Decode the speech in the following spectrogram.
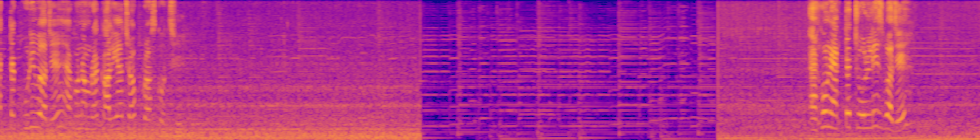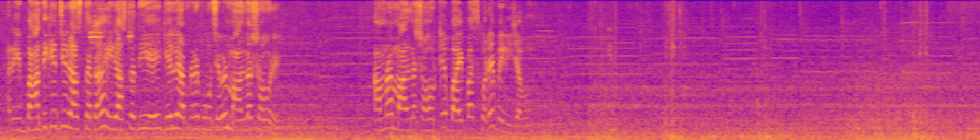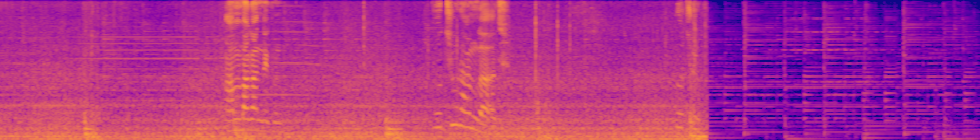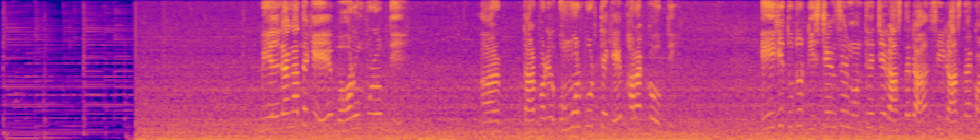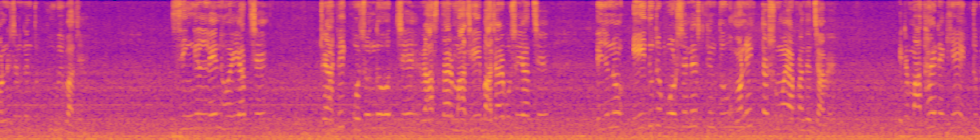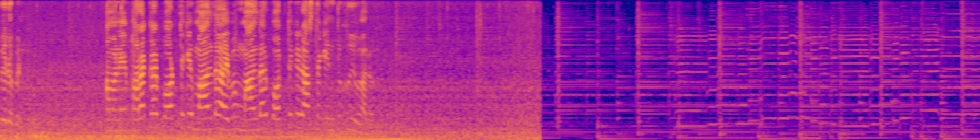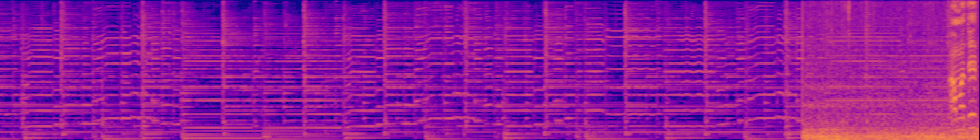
একটা কুড়ি বাজে, এখন আমরা কালিয়াচক ক্রস করছি। এখন একটা চল্লিশ বাজে। আর এই বাঁদিকের যে রাস্তাটা, এই রাস্তা দিয়ে গেলে আপনারা পৌঁছাবেন মালদা শহরে। আমরা মালদা শহরকে বাইপাস করে বেরিয়ে যাব। আম বাগান দেখুন। প্রচুর আম গাছ রাস্তাটা, সেই রাস্তার কন্ডিশন কিন্তু খুবই বাজে। সিঙ্গেল লেন হয়ে যাচ্ছে ট্রাফিক প্রচণ্ড হচ্ছে, রাস্তার মাঝেই বাজার বসে যাচ্ছে। এই জন্য এই দুটো পোর্শনে কিন্তু অনেকটা সময় আপনাদের যাবে। এটা মাথায় রেখে একটু বেরোবেন। মানে ফারাক্কার পর থেকে মালদা এবং মালদার পর থেকে রাস্তা কিন্তু খুবই ভালো।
